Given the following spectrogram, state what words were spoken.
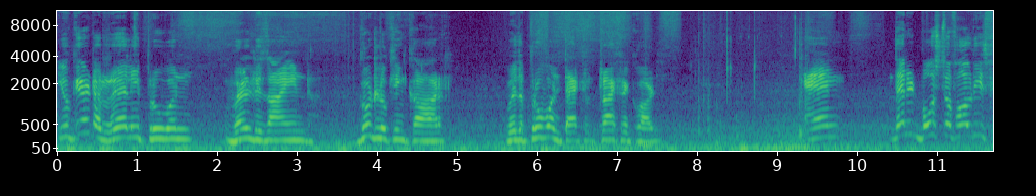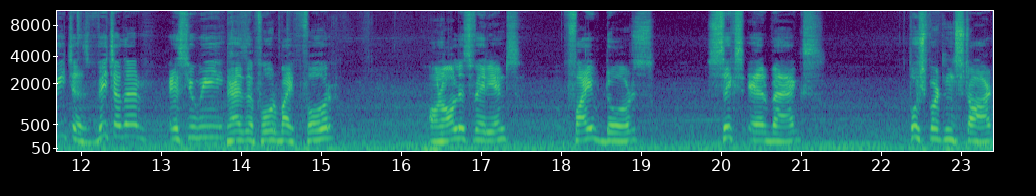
You get a really proven, well designed, good looking car with a proven track record and then it boasts of all these features which other SUV has a 4x4 on all its variants 5 doors 6 airbags push button start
